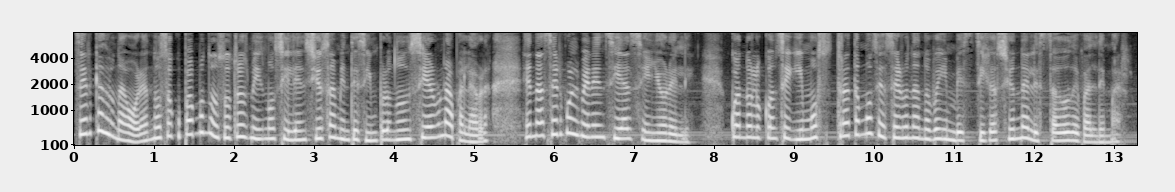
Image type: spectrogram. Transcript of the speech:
Cerca de una hora nos ocupamos nosotros mismos silenciosamente sin pronunciar una palabra en hacer volver en sí al señor L. Cuando lo conseguimos, tratamos de hacer una nueva investigación del estado de Valdemar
